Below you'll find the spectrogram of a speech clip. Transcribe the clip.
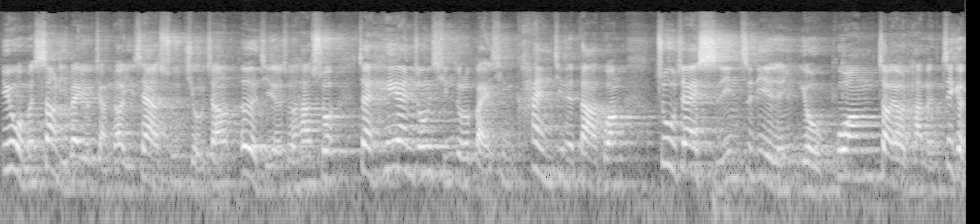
因为我们上礼拜有讲到以赛亚书九章二节的时候，他说在黑暗中行走的百姓看见了大光，住在死荫之地的人有光照耀他们。这个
